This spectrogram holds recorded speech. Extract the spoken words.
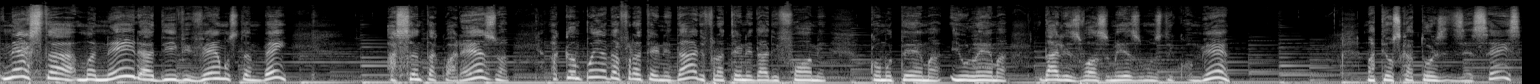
Nesta maneira de vivermos também a Santa Quaresma, a campanha da fraternidade, Fraternidade e Fome, como tema e o lema Dá-lhes vós mesmos de comer, Mateus 14, 16,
